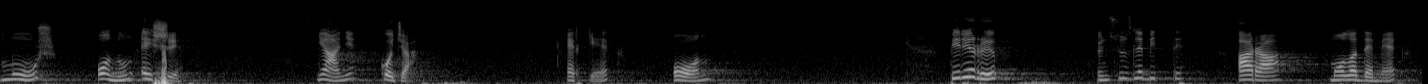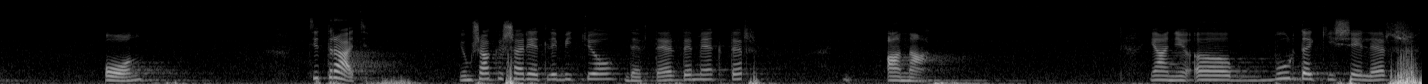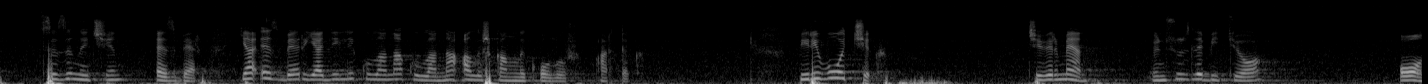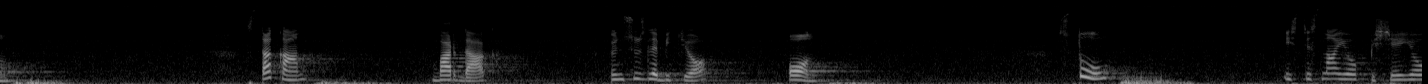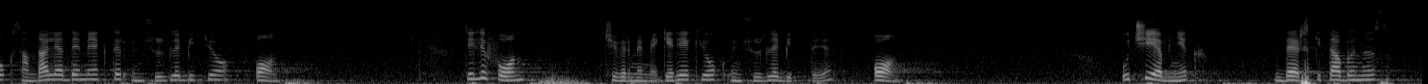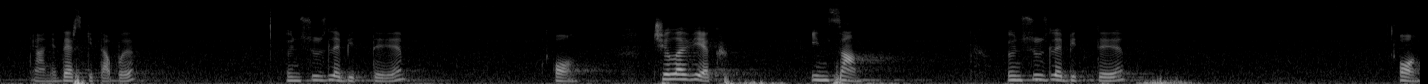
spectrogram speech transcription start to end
Muş, onun eşi. Yani koca. Erkek. On. Перерыв. Ünsüzle bitti. Ara. Mola demek. On. Titrat. Yumuşak işaretle bitiyor. Defter demektir. Ana. Yani e, buradaki şeyler sizin için ezber. Ya ezber ya dili kullana kullana alışkanlık olur artık. Переводчик. Çevirmen. Ünsüzle bitiyor. On. Stakan. Bardak. Ünsüzle bitiyor. On. Stul. İstisna yok, bir şey yok. Sandalye demektir. Ünsüzle bitiyor. On. Telefon. Çevirmeme gerek yok. Ünsüzle bitti. On. Учебник. ders kitabınız yani ders kitabı ünsüzle bitti. 10. Человек insan ünsüzle bitti. 10.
